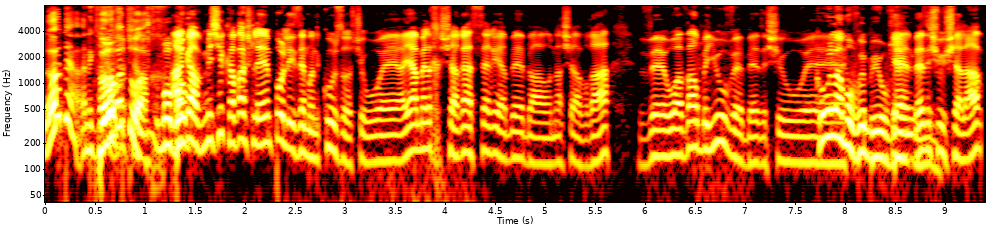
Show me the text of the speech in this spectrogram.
לא יודע, אני כבר לא בטוח. אגב, מי שכבש לאמפולי זה מנקוזו, שהוא אה, היה מלך שערי הסריה בעונה שעברה, והוא עבר ביובה באיזשהו... אה, כולם עוברים ביובה. כן, באיזשהו שלב,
